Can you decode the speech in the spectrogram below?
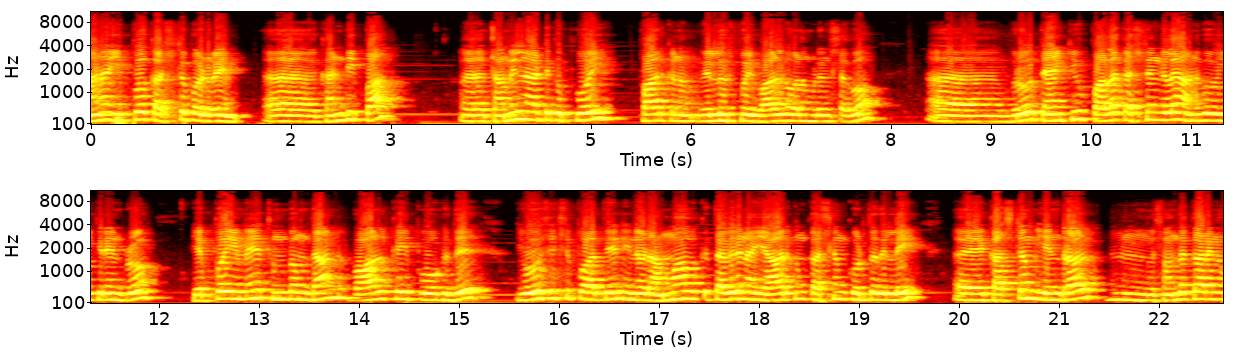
ஆனா இப்போ கஷ்டப்படுறேன். கண்டிப்பா தமிழ்நாட்டுக்கு போய் பார்க்கணும். வெள்ளூர் போய் வாழ்க வளமுடன் சகோ. ப்ரோ தேங்க்யூ பல கஷ்டங்களை அனுபவிக்கிறேன் ப்ரோ எப்பயுமே துன்பம் தான் வாழ்க்கை போகுது. யோசிச்சு பார்த்தேன் என்னோட அம்மாவுக்கு தவிர நான் யாருக்கும் கஷ்டம் கொடுத்ததில்லை. கஷ்டம் என்றால் சொந்தக்காரங்க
